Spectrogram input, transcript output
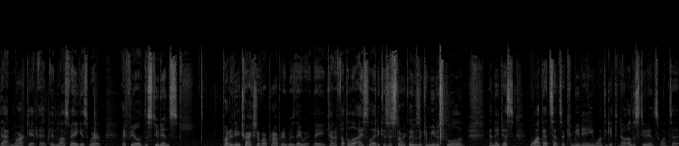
that market at, in Las Vegas where I feel the students part of the attraction of our property was they were they kind of felt a little isolated because historically it was a commuter school and and they just want that sense of community, want to get to know other students, want to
